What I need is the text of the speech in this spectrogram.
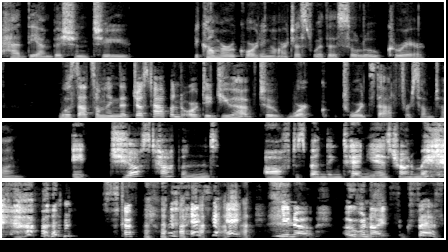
had the ambition to become a recording artist with a solo career? Was that something that just happened, or did you have to work towards that for some time? It just happened after spending 10 years trying to make it happen. So you know, overnight success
